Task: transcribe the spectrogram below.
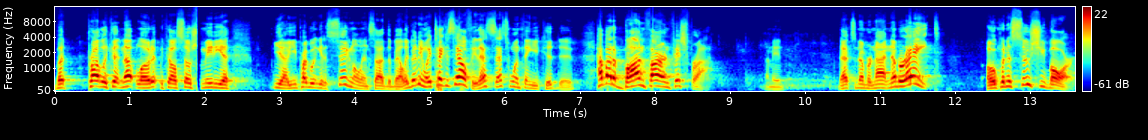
but probably couldn't upload it because social media, you know, you probably wouldn't get a signal inside the belly. But anyway, take a selfie. That's, that's one thing you could do. How about a bonfire and fish fry? I mean, that's number nine. Number eight, open a sushi bar.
